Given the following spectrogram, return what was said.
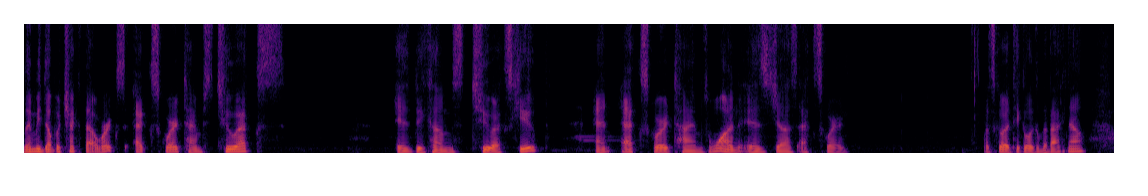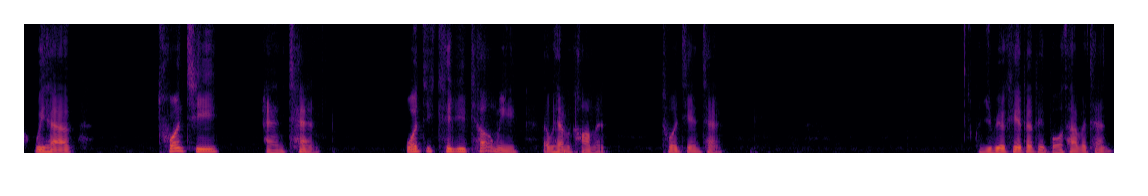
Let me double check that works. x squared times 2x it becomes 2x cubed. And x squared times 1 is just x squared. Let's go ahead and take a look at the back now. We have 20 and 10. What do, could you tell me that we have in common? 20 and 10. Would you be okay that they both have a 10?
